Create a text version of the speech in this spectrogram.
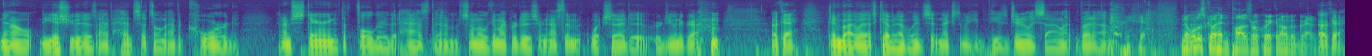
Now, the issue is I have headsets on that have a cord and I'm staring at the folder that has them. So I'm going to look at my producer and ask them, what should I do? Or do you want to grab them? okay. And by the way, that's Kevin Ebeling sitting next to me. He, he is generally silent, but. Um, yeah. No, we'll uh, just go ahead and pause real quick and I'll go grab it. Okay.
